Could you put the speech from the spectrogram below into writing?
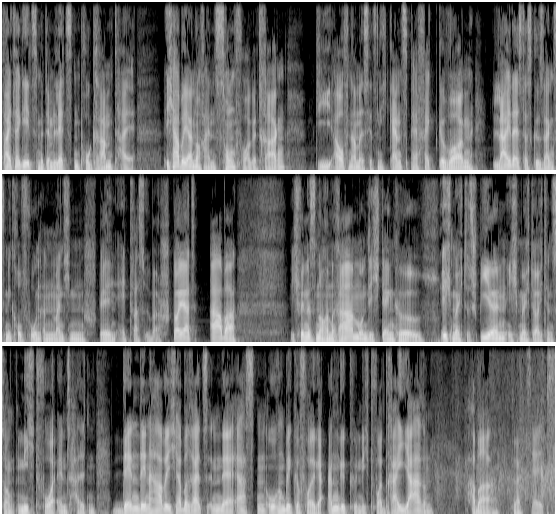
Weiter geht's mit dem letzten Programmteil. Ich habe ja noch einen Song vorgetragen. Die Aufnahme ist jetzt nicht ganz perfekt geworden. Leider ist das Gesangsmikrofon an manchen Stellen etwas übersteuert, aber ich finde es noch im Rahmen und ich denke, ich möchte es spielen. Ich möchte euch den Song nicht vorenthalten, denn den habe ich ja bereits in der ersten Ohrenblicke-Folge angekündigt, vor drei Jahren. Aber hört selbst.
